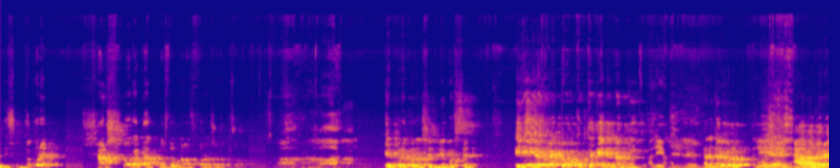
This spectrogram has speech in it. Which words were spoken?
যদি শুদ্ধ করেন সাতশো রাকাত নফল নামাজ পড়া সহজ এরপরে কোরআন শরীফ নিয়ে এই যে এইরকম একটা অক্ষর থাকে এটার নাম কি? আলিফ। আরে জোরে বলুন। আরও জোরে।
